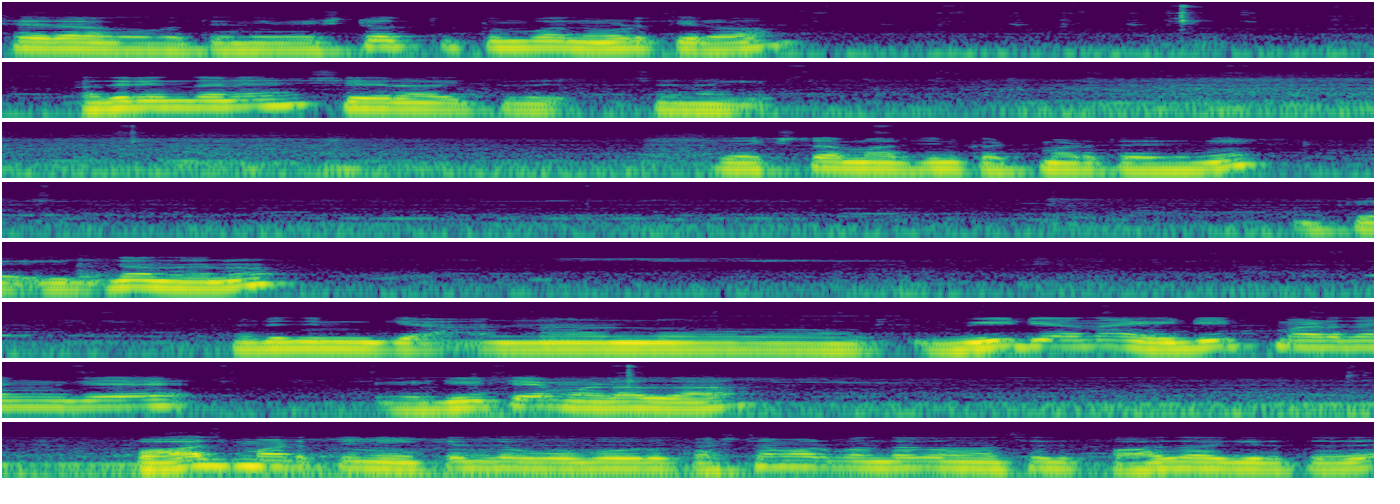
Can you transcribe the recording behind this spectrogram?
ಶೇರ್ ಆಗೋಗುತ್ತೆ. ನೀವು ಎಷ್ಟೊತ್ತು ತುಂಬ ನೋಡ್ತೀರೋ, ಅದರಿಂದನೇ ಶೇರ್ ಆಗ್ತದೆ ಚೆನ್ನಾಗಿ. ಎಕ್ಸ್ಟ್ರಾ ಮಾರ್ಜಿನ್ ಕಟ್ ಮಾಡ್ತಾ ಇದ್ದೀನಿ. ಓಕೆ ಇದನ್ನ ನಾನು ನೋಡಿ ನಿಮಗೆ ನಾನು ವೀಡಿಯೋನ ಎಡಿಟ್ ಮಾಡ್ದಂಗೆ ಎಡಿಟೇ ಮಾಡಲ್ಲ. ಪಾಸ್ ಮಾಡ್ತೀನಿ, ಯಾಕೆಂದರೆ ಒಬ್ಬೊಬ್ರು ಕಸ್ಟಮರ್ ಬಂದಾಗ ಒಂದೊಂದ್ಸಲಿ ಪಾಸ್ ಆಗಿರ್ತದೆ.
